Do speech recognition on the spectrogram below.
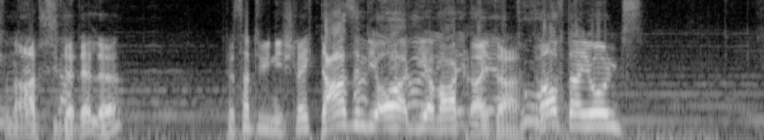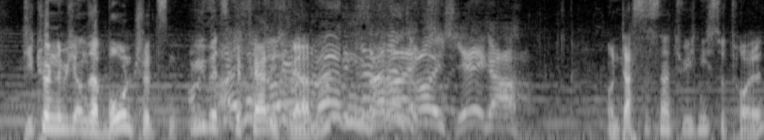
So eine Art Zitadelle. Das ist natürlich nicht schlecht. Da sind die, die Abscheuliche Wagreiter. Kreaturen. Drauf da, Jungs! Die können nämlich unser Bodenschützen übelst gefährlich werden. Sammelt euch, Jäger! Und das ist natürlich nicht so toll.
